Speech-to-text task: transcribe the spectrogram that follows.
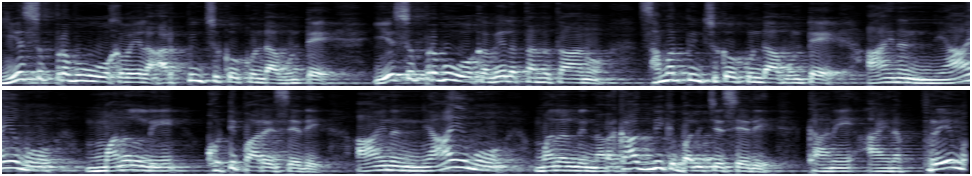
యేసు ప్రభువు ఒకవేళ అర్పించుకోకుండా ఉంటే యేసు ప్రభువు ఒకవేళ తను తాను సమర్పించుకోకుండా ఉంటే ఆయన న్యాయము మనల్ని కొట్టిపారేసేది. ఆయన న్యాయము మనల్ని నరకాగ్నికి బలి చేసేది. కానీ ఆయన ప్రేమ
